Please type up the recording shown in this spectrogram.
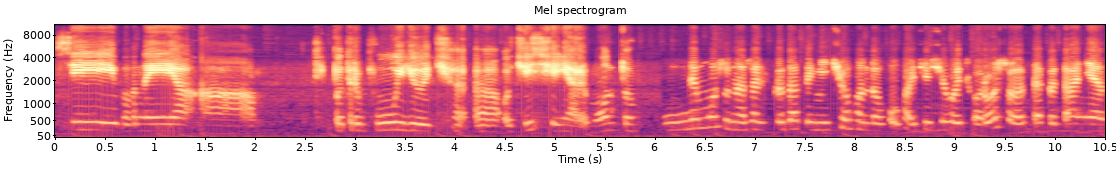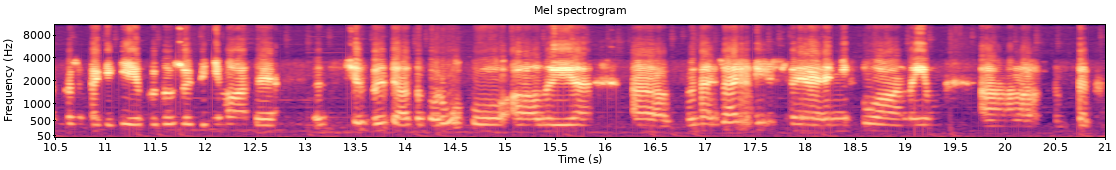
Всі вони а, потребують а, очищення, ремонту. Не можу, на жаль, сказати нічого нового чи чогось хорошого. Це питання, скажімо так, яке я продовжую піднімати з 60-го року, але а, на жаль, більше ніхто ним а, так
